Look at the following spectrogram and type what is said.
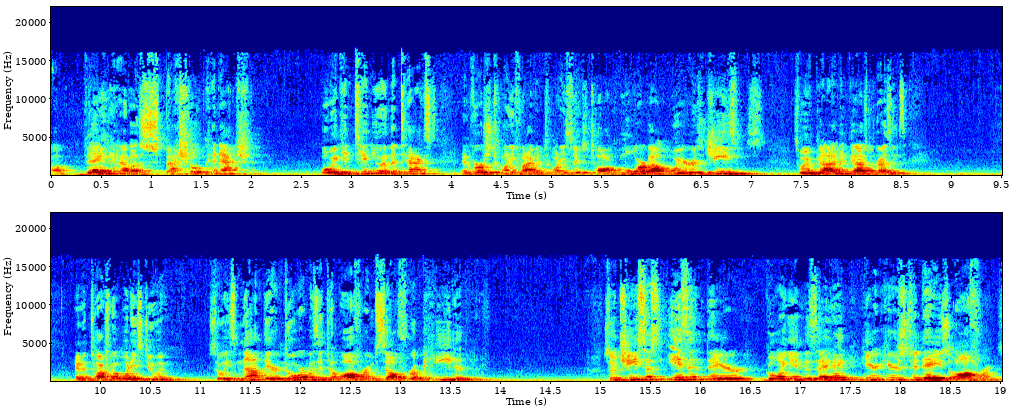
Uh, they have a special connection. Well, we continue in the text, and verse 25 and 26 talk more about where is Jesus. So we've got him in God's presence, and it talks about what he's doing. So he's not there, nor was it to offer himself repeatedly. So Jesus isn't there going in to say, hey, here, here's today's offerings.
